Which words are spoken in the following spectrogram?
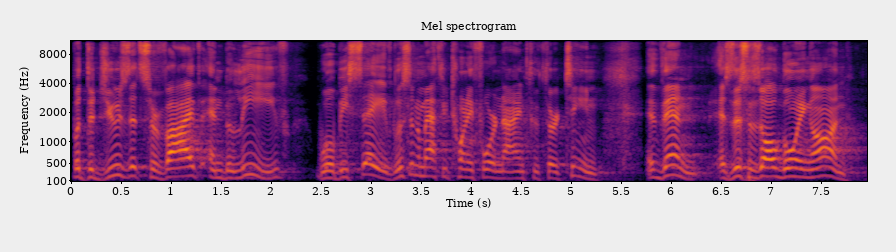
But the Jews that survive and believe will be saved. Listen to Matthew 24, 9 through 13. And then, as this is all going on,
